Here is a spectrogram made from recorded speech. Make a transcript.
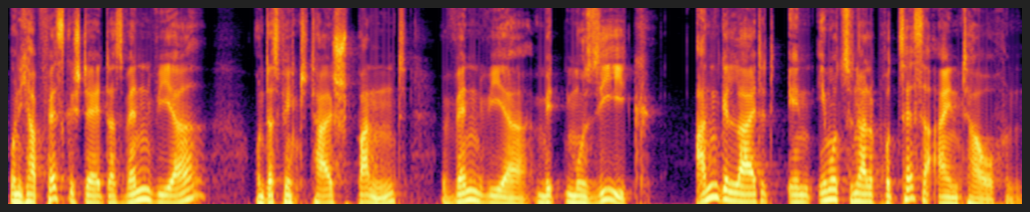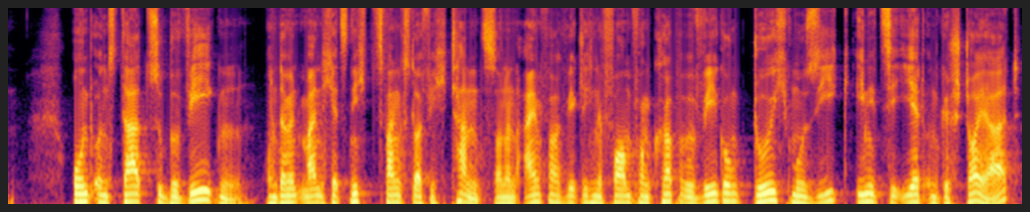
Und ich habe festgestellt, dass wenn wir, und das finde ich total spannend, wenn wir mit Musik angeleitet in emotionale Prozesse eintauchen und uns dazu bewegen, und damit meine ich jetzt nicht zwangsläufig Tanz, sondern einfach wirklich eine Form von Körperbewegung durch Musik initiiert und gesteuert,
